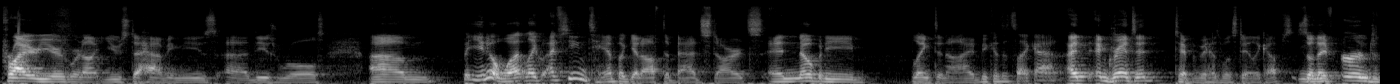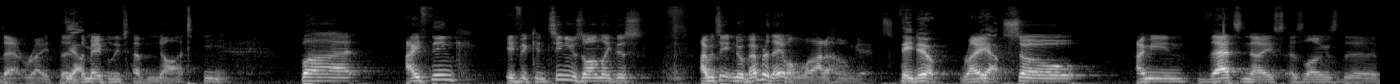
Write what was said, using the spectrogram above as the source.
prior years were not used to having these uh, these roles. Um, but you know what? Like I've seen Tampa get off to bad starts, and nobody blinked an eye because it's like ah. And, and granted, Tampa Bay has won Stanley Cups, so they've earned that right. The, Mm-hmm. Yeah. Mm-hmm. the Maple Leafs have not. But I think if it continues on like this, I would say in November they have a lot of home games They do. right? Yeah. So, I mean, that's nice as long as the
